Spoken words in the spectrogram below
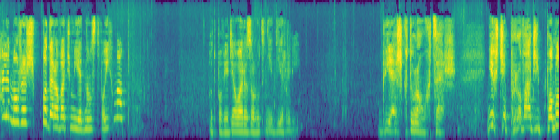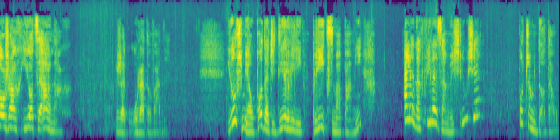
ale możesz podarować mi jedną z twoich map. Odpowiedziała rezolutnie Dirli. Bierz, którą chcesz. Niech cię prowadzi po morzach i oceanach, rzekł uradowany. Już miał podać Dirli plik z mapami, ale na chwilę zamyślił się, po czym dodał.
